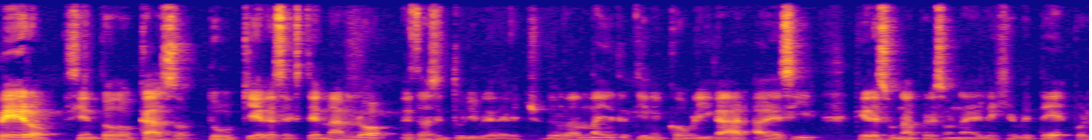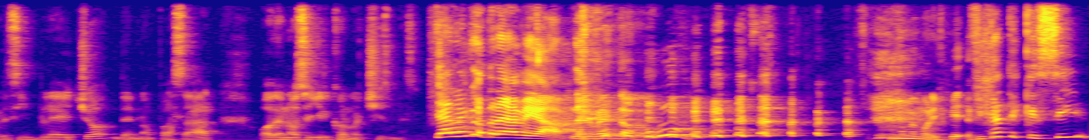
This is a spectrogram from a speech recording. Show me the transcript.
Pero si en todo caso tú quieres externarlo, estás en tu libre derecho. De verdad nadie te tiene que obligar a decir que eres una persona LGBT por el simple hecho de no pasar o de no seguir con los chismes. Ya la encontré, amiga. Perfecto. no me morí. Fíjate que sí,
